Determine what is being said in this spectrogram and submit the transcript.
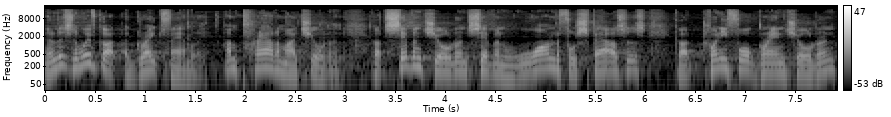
Now, listen, we've got a great family. I'm proud of my children. Got seven children, seven wonderful spouses, got 24 grandchildren,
